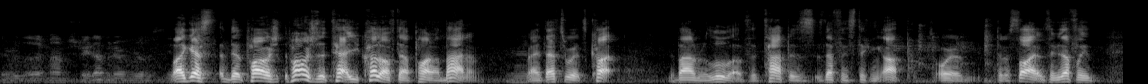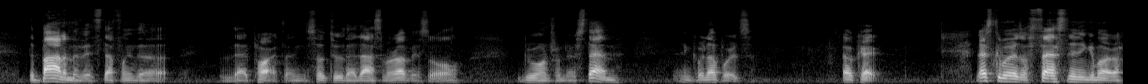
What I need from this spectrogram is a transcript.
They're really like mom straight up and they're really. Well, I guess the polish the polish is attached. You cut off that part on bottom, right? That's where it's cut, the bottom of the lulav. The top is, is definitely sticking up or to the side. So definitely the bottom of it's definitely the that part, and so too the das maravis all growing from their stem and going upwards. Okay. Next Gemara is a fascinating Gemara.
